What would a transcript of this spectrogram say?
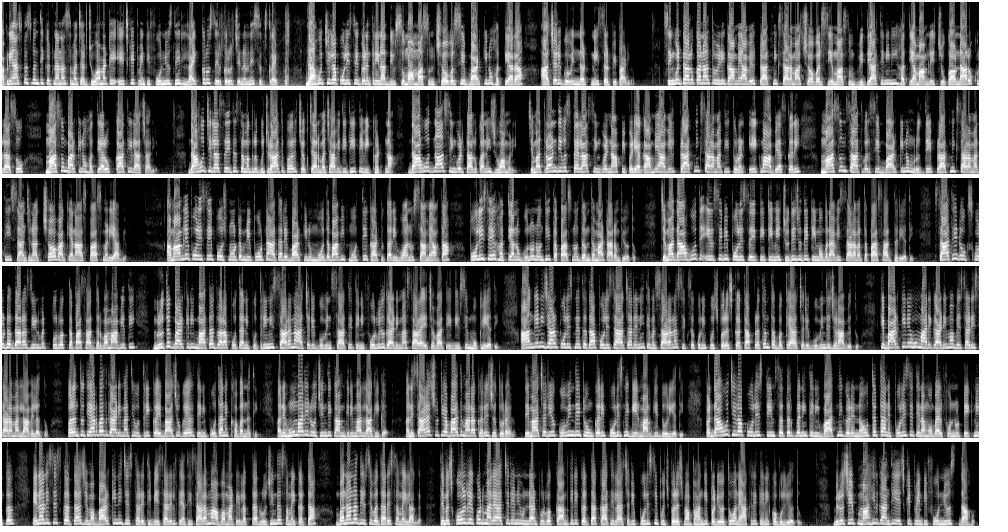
આપણી આસપાસ બનતી ઘટનાના સમાચાર જોવા માટે એચકે ટ્વેન્ટી ફોર ન્યૂઝને લાઇક કરો, શેર કરો, ચેનલને સબસ્ક્રાઇબ કરો. દાહોદ જિલ્લા પોલીસે ગણતરીના દિવસોમાં માસૂમ છ વર્ષીય બાળકીનો હત્યારા આચાર્ય ગોવિંદ નટને ઝડપી પાડ્યો. સિંગવડ તાલુકાના તોયણી ગામે આવેલ પ્રાથમિક શાળામાં છ વર્ષીય માસૂમ વિદ્યાર્થિનીની હત્યા મામલે ચોંકાવનારો ખુલાસો માસૂમ બાળકીનો હત્યારો કાતિલ આચાર્ય દાહોદ જિલ્લા સહિત સમગ્ર ગુજરાત પર ચકચાર મચાવી દીધી તેવી ઘટના દાહોદના સિંગવડ તાલુકાની જોવા મળી. જેમાં ત્રણ દિવસ પહેલા સિંગવડના પીપળિયા ગામે આવેલ પ્રાથમિક શાળામાંથી ધોરણ એકમાં અભ્યાસ કરી માસૂમ સાત વર્ષીય બાળકીનો મૃતદેહ પ્રાથમિક શાળામાંથી સાંજના છ વાગ્યાના આસપાસ મળી આવ્યો. આ મામલે પોલીસે પોસ્ટમોર્ટમ રિપોર્ટના આધારે બાળકીનું મોં દબાવી મોતને ઘાટ ઉતારી હોવાનું સામે આવતા પોલીસે હત્યાનો ગુનો નોંધી તપાસનો ધમધમાટ આરંભ્યો હતો. જેમાં દાહોદ, એલસીબી પોલીસ સહિતની ટીમે જુદી જુદી ટીમો બનાવી શાળામાં તપાસ હાથ ધરી હતી. સાથે ડોગ સ્કોડ દ્વારા ઝીણવટપૂર્વક તપાસ હાથ ધરવામાં આવી હતી. મૃતક બાળકીની માતા દ્વારા પોતાની પુત્રીની શાળાના આચાર્ય ગોવિંદ સાથે તેની ફોર વ્હીલ ગાડીમાં શાળાએ જવા તે દિવસે મોકલી હતી. આ અંગેની જાણ પોલીસને થતાં પોલીસે આચાર્યની તેમજ શાળાના શિક્ષકોની પૂછપરછ કરતા પ્રથમ તબક્કે આચાર્ય ગોવિંદે જણાવ્યું હતું કે, બાળકીને હું મારી ગાડીમાં બેસાડી શાળામાં લાવેલ હતો. પરંતુ ત્યારબાદ ગાડીમાંથી ઉતરી કઈ બાજુ ગયેલ તેની પોતાને ખબર નથી અને હું મારી રોજિંદી કામગીરીમાં લાગી ગયેલ અને શાળા છૂટ્યા બાદ મારા ઘરે જતો રહેલ. તેમ આચાર્ય ગોવિંદે ટૂંક કરી પોલીસને ગેરમાર્ગે દોરી હતી. પણ દાહોદ જિલ્લા પોલીસ ટીમ સતર્ક બની તેની વાતને ગળે ન ઉતરતા અને પોલીસે તેના મોબાઈલ ફોનનું ટેકનિકલ એનાલિસિસ કરતા, જેમાં બાળકીને જે સ્થળેથી બેસાડેલ ત્યાંથી શાળામાં આવવા માટે લગતા રોજિંદા સમય કરતા બનાવના દિવસે વધારે સમય લાગેલ તેમજ કોલ રેકોર્ડ મારે આચાર્યની ઊંડાણપૂર્વક કામગીરી કરતા કાતિલ આચાર્ય પોલીસની પૂછપરછમાં ભાંગી પડ્યો હતો અને આખરે તેણે કબૂલ્યું હતું. Bureau chief Mahir Gandhi, HK twenty four news, Dahod.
